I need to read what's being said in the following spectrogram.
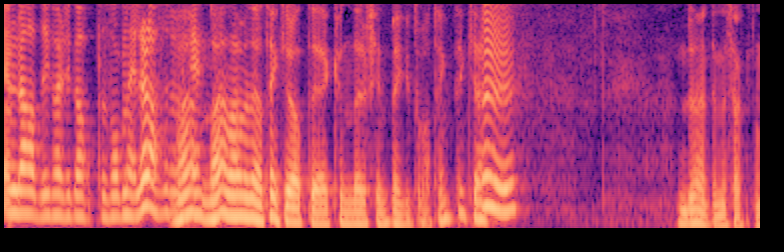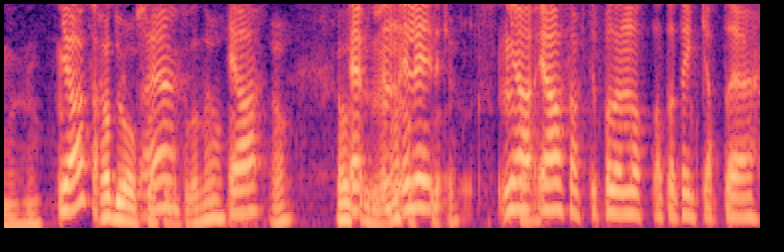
Eller da hadde vi kanskje ikke hatt det sånn heller, da. Nei, nei, nei, men jeg tenker at det kunne dere fint begge to ha tenkt, tenker jeg. Mm. Du har til og med sagt noen ganger òg. Ja, sagt Ja, du har også vært inne på den, ja. Ja. ja. Eh, men, jeg eller, ikke. jeg har sagt det på den måten at jeg tenker at eh,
